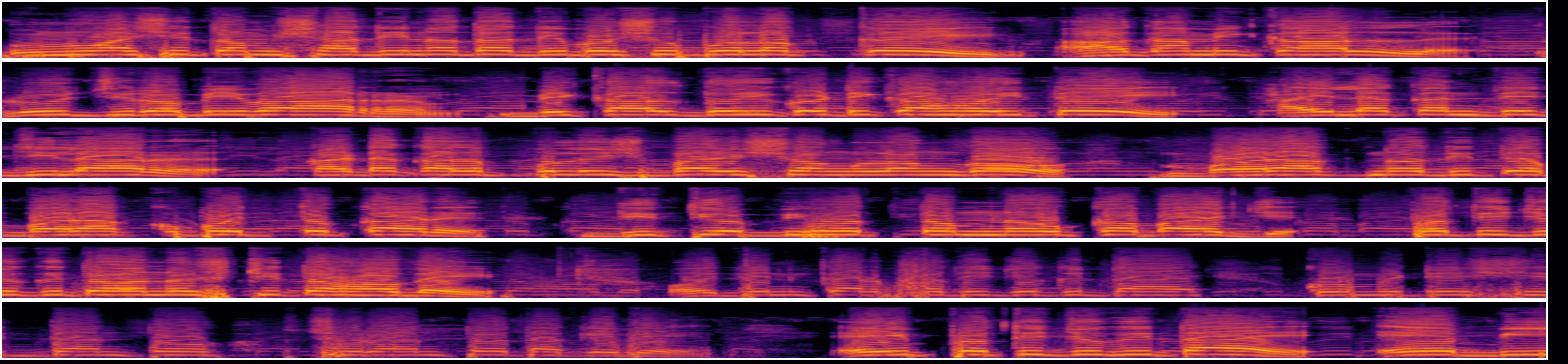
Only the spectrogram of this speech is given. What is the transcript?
উনআশিতম স্বাধীনতা দিবস উপলক্ষে আগামীকাল রোজ রবিবার বিকাল দুই কোটিকা হইতে হাইলাকান্দি জেলার কাটাকাল পুলিশ বাড়ি সংলগ্ন বরাক নদীতে বরাক উপত্যকার দ্বিতীয় বৃহত্তম নৌকাবাজ প্রতিযোগিতা অনুষ্ঠিত হবে। ওই দিনকার প্রতিযোগিতায় কমিটির সিদ্ধান্ত চূড়ান্ত থাকিবে। এই প্রতিযোগিতায় এ বি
